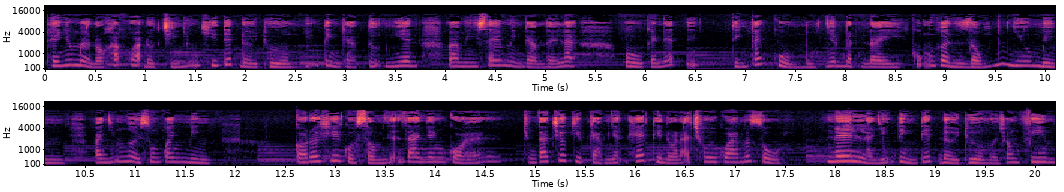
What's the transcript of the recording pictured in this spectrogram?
Thế nhưng mà nó khắc họa được chính những chi tiết đời thường, những tình cảm tự nhiên. Và mình xem mình cảm thấy là Ồ cái nét tính cách của một nhân vật này cũng gần giống như mình và những người xung quanh mình. Có đôi khi cuộc sống diễn ra nhanh quá chúng ta chưa kịp cảm nhận hết thì nó đã trôi qua mất rồi. Nên là những tình tiết đời thường ở trong phim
